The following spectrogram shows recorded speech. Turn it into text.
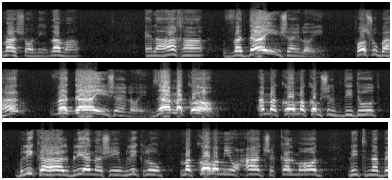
מה השוני? למה? אלא הכה ודאי איש האלוהים. פה שהוא בהר, ודאי איש האלוהים. זה המקום. המקום, מקום של בדידות, בלי קהל, בלי אנשים, בלי כלום. מקום המיוחד שקל מאוד להתנבא,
